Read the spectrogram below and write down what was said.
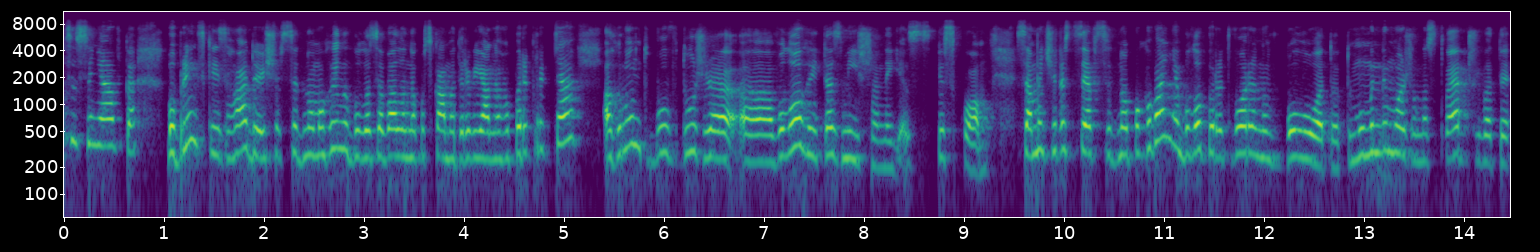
це синявка, Бобринський згадує, що все дно могили було завалено кусками дерев'яного перекриття, а ґрунт був дуже е, вологий та змішаний з піском. Саме через це все дно поховання було перетворено в болото. Тому ми не можемо стверджувати,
